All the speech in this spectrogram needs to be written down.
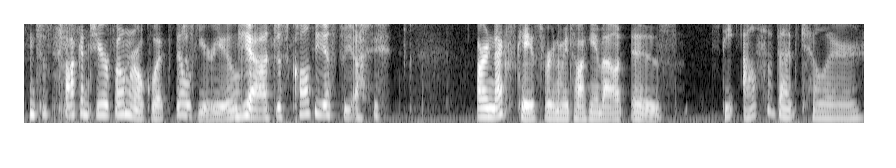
just talking to your phone real quick. They'll hear you. yeah, just call the FBI. Our next case we're going to be talking about is the alphabet killer.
